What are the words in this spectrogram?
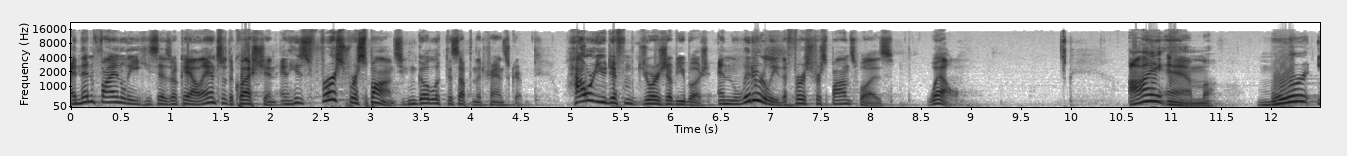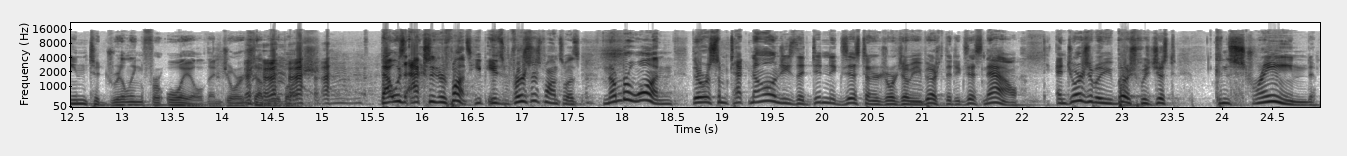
And then finally, he says, Okay, I'll answer the question. And his first response, you can go look this up in the transcript, how are you different from George W. Bush? And literally, the first response was, Well, I am more into drilling for oil than George W. Bush. that was actually the response. He, his first response was number one, there were some technologies that didn't exist under George W. Hmm. Bush that exist now. And George W. Bush was just constrained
